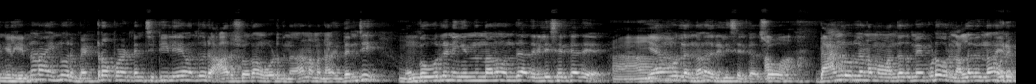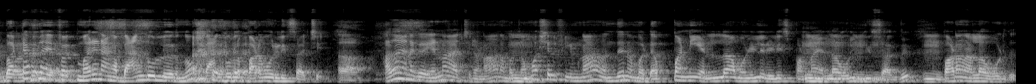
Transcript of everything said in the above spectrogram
எங்களுக்கு என்னன்னா இன்னொரு மெட்ரோபாலிட்டன் சிட்டிலேயே வந்து ஒரு ஆறு ஷோ தான் ஓடுதுன்னா நம்ம தெரிஞ்சு உங்க ஊர்ல நீங்க இருந்தாலும் வந்து அது ரிலீஸ் இருக்காது. என் ஊர்ல இருந்தாலும் அது ரிலீஸ் இருக்காது. ஸோ பெங்களூர்ல நம்ம வந்ததுமே கூட ஒரு நல்லதுன்னு தான் ஒரு பட்டர்ஃப்ளை எஃபெக்ட் மாதிரி நாங்க பெங்களூர்ல இருந்தோம். பெங்களூர்ல படமும் ரிலீஸ் ஆச்சு. அதான் எனக்கு என்ன ஆச்சுன்னா நம்ம கமர்ஷியல் ஃபிலிம்னா வந்து நம்ம டப் பண்ணி எல்லா மொழியிலும் ரிலீஸ் பண்ணலாம் எல்லா ஊர்லயும் ரிலீஸ் ஆகுது. படம் நல்லா ஓடுது.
